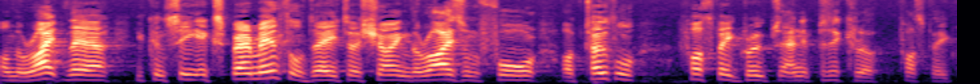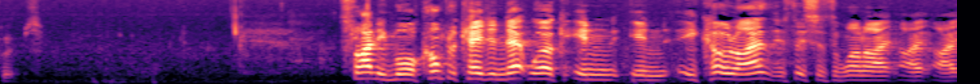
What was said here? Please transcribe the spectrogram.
on the right there, you can see experimental data showing the rise and fall of total phosphate groups and in particular phosphate groups. Slightly more complicated network in, in E. coli. This is the one I, I,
